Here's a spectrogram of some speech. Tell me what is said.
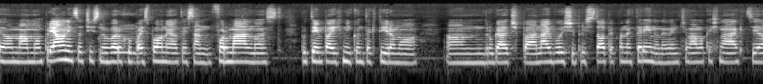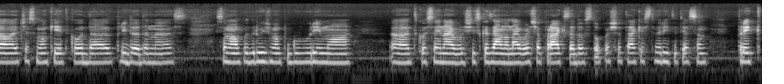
Imamo prijavnico čist na vrhu, pa izpolnijo to samo formalnost, potem pa jih mi kontaktiramo. Um, drugače pa najboljši pristop je pa na terenu. Ne vem, če imamo kakšno akcijo, če smo kje tako, da pridejo do nas, se malo podružimo, pogovorimo. Uh, tako se je najboljši izkazalo, najboljša praksa, da vstopiš v take stvari. Tudi jaz sem prek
